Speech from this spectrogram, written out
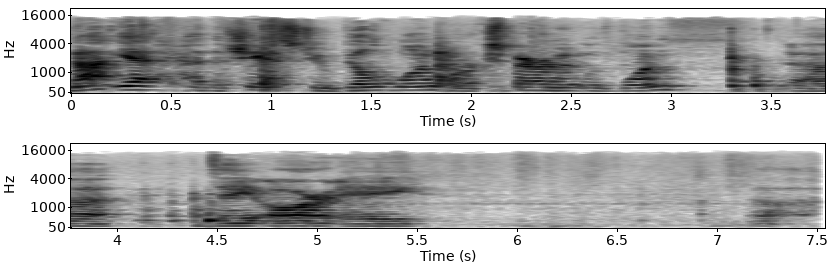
not yet had the chance to build one or experiment with one. Uh, they are a uh,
